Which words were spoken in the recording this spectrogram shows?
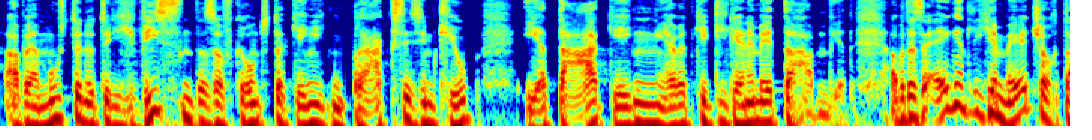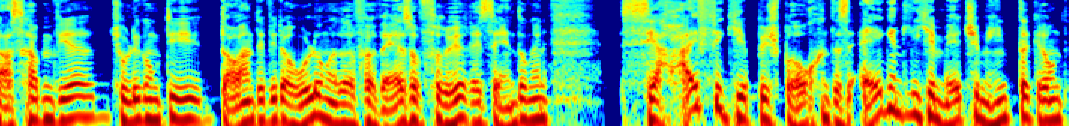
Aber er musste natürlich wissen, dass aufgrund der gängigen Praxis im Club er da gegen Herbert Kickel keine Meter haben wird. Aber das eigentliche Match Match, auch das haben wir, Entschuldigung, die dauernde Wiederholung oder Verweis auf frühere Sendungen, sehr häufig hier besprochen. Das eigentliche Match im Hintergrund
